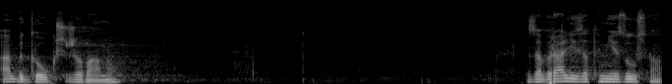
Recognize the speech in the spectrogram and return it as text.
aby go ukrzyżowano. Zabrali zatem Jezusa,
